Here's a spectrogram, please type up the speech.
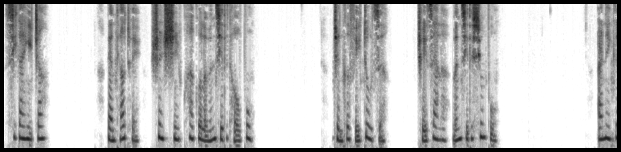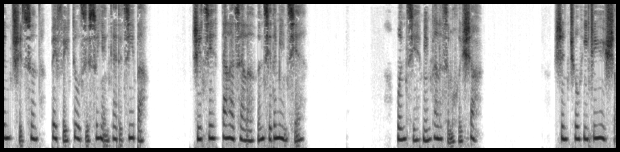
膝盖一张，两条腿顺势跨过了文杰的头部。整个肥肚子垂在了文杰的胸部，而那根尺寸被肥肚子所掩盖的鸡巴，直接耷拉在了文杰的面前。文杰明白了怎么回事儿，伸出一只玉手，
